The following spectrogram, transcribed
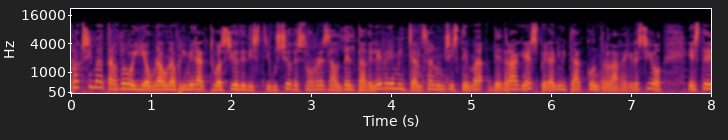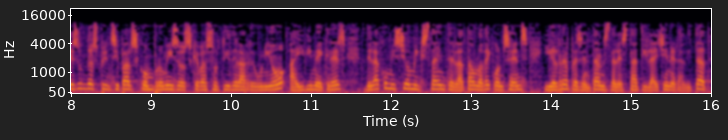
pròxima tardor hi haurà una primera actuació de distribució de sorres al Delta de l'Ebre mitjançant un sistema de dragues per a lluitar contra la regressió. Este és un dels principals compromisos que va sortir de la reunió ahir dimecres de la comissió mixta entre la taula de consens i els representants de l'Estat i la Generalitat.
